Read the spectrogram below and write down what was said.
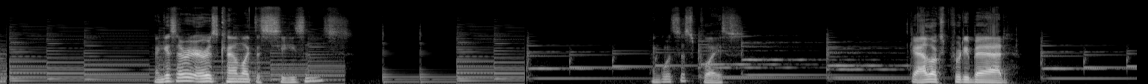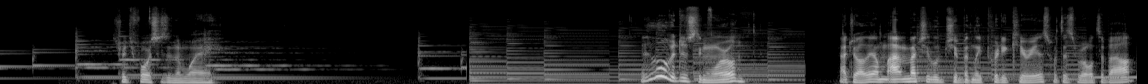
I guess every area is kind of like the seasons? Like, what's this place? Guy looks pretty bad. Strange forces in the way. It's a little interesting world. Actually, I'm, I'm actually legitimately pretty curious what this world's about.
